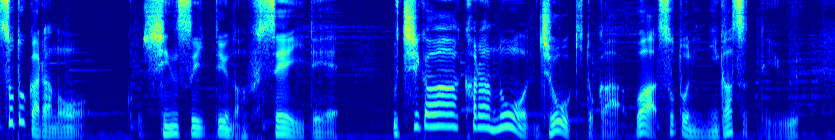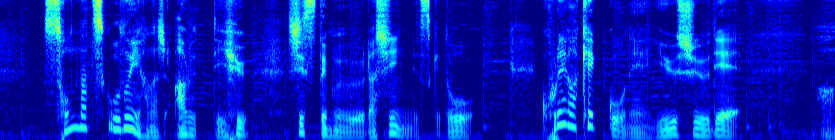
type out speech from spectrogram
外からの浸水っていうのは防いで、内側からの蒸気とかは外に逃がすっていう、そんな都合のいい話あるっていう システムらしいんですけど、これが結構ね、優秀で、あの、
